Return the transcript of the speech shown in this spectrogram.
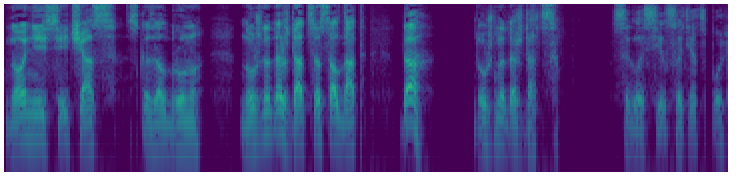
Но не сейчас, — сказал Бруно. Нужно дождаться солдат. Да, нужно дождаться, — согласился отец Поль.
